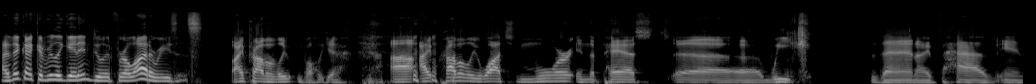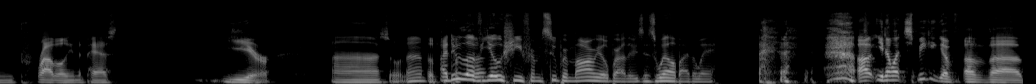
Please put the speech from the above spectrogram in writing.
I think I could really get into it for a lot of reasons. I probably, well, yeah, uh, I probably watched more in the past uh, week than I've have in probably in the past year. Uh, so uh, I do love Yoshi from Super Mario Brothers as well. By the way, uh, you know what? Speaking of of uh,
